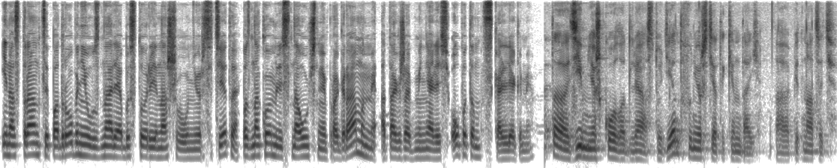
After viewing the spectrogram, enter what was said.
Иностранцы подробнее узнали об истории нашего университета, познакомились с научными программами, а также обменялись опытом с коллегами. Это зимняя школа для студентов университета Киндай. 15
